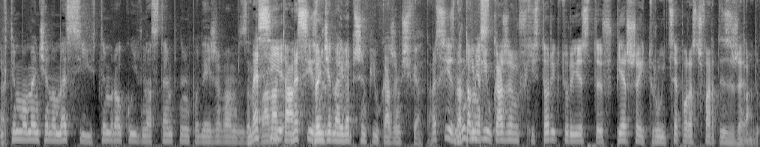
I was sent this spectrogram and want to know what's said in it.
I w tym momencie no Messi w tym roku i w następnym podejrzewam za Messi- dwa lata Messi będzie najlepszym piłkarzem świata. Messi jest drugim natomiast, piłkarzem w historii, który jest w pierwszej trójce po raz czwarty z rzędu.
